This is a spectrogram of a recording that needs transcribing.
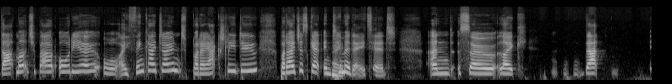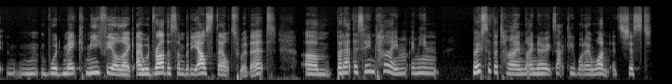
that much about audio, or I think I don't, but I actually do. But I just get intimidated, and so like that would make me feel like I would rather somebody else dealt with it. Um, but at the same time, I mean, most of the time I know exactly what I want. It's just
